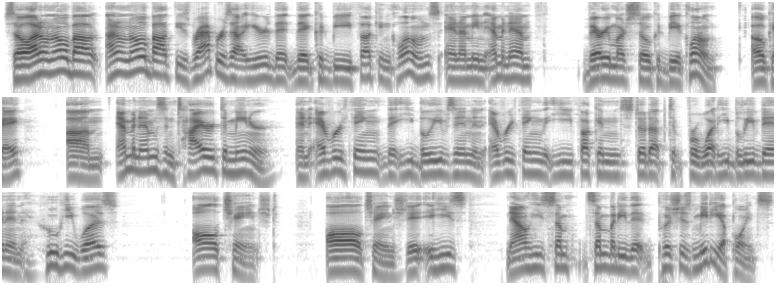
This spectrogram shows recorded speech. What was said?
So I don't know about I don't know about these rappers out here that that could be fucking clones. And I mean Eminem very much so could be a clone. Okay. Um Eminem's entire demeanor and everything that he believes in and everything that he fucking stood up to for what he believed in and who he was all changed. All changed. It, he's now he's some somebody that pushes media points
